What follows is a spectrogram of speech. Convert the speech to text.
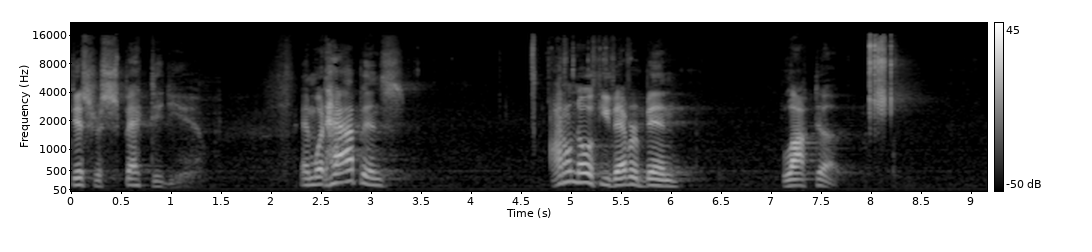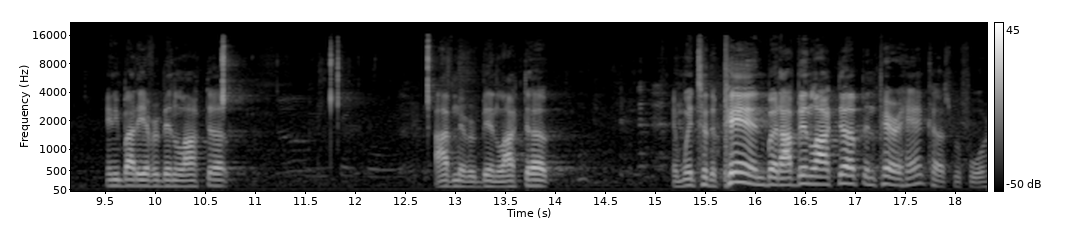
disrespected you. And what happens, I don't know if you've ever been locked up. Anybody ever been locked up? I've never been locked up and went to the pen, but I've been locked up in a pair of handcuffs before.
